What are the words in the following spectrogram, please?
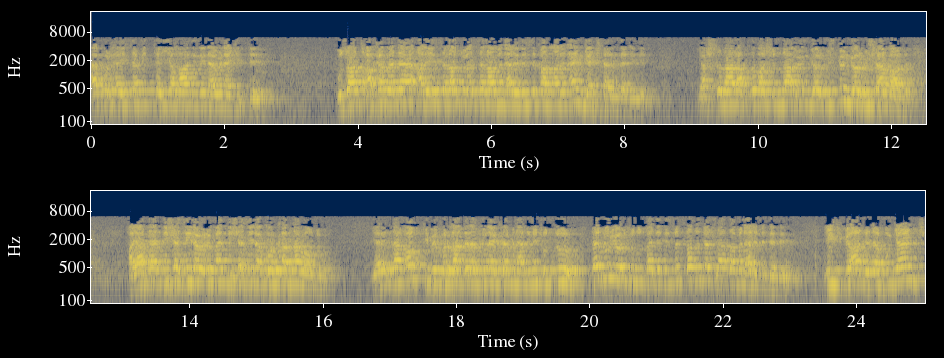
Ebu'l Heysem'in Teyyihani'nin evine gitti. Bu zat Akabe'de aleyhissalatu vesselamın elini sıkanların en gençlerinden idi. Yaşlılar aklı başında ün görmüş, gün görmüşler vardır. Hayat endişesiyle, ölüm endişesiyle korkanlar oldu. Yerinden ok gibi fırladı Resul-i Ekrem'in elini tuttu. Ne duruyorsunuz be dedi, sıksanız ya şu adamın elini dedi. İlk bir eden bu genç,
